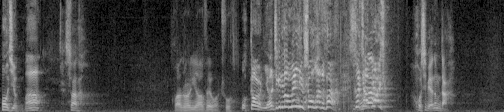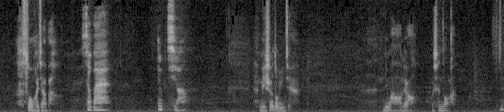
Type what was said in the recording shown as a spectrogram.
报警吧！算了，花多少医药费我出。我告诉你啊，这个地方没你说话的份儿。给我站边去！火气别那么大，送我回家吧。小白，对不起啊。没事，冬云姐，你们好好聊，我先走了。嗯，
